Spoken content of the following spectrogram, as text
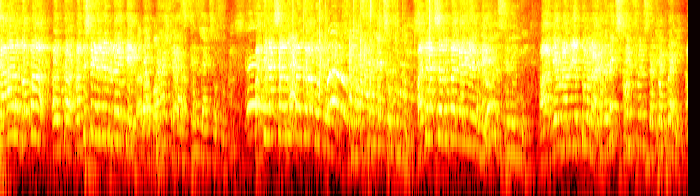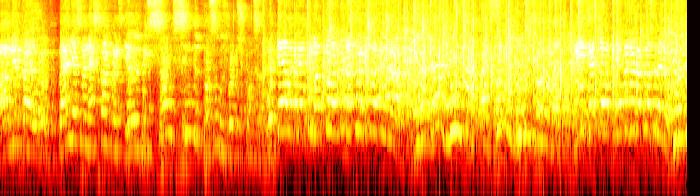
చాలా ఒక ప్రతిష్ట కలిగినటువంటి వ్యక్తి. పది లక్షల రూపాయలు జరగబోతున్నాడు పది లక్షల రూపాయలు కలిగిన వ్యక్తి. ఆ దేవుడు అది చెప్తూ ఉన్నాడు. Next conference that you planning ఆ మీరు ప్లాన్ చేసిన నెక్స్ట్ కాన్ఫరెన్స్కి there will be some single person who is sponsor ఒకే ఒక వ్యక్తి మొత్తం అంత ఖర్చు పెట్టబోతూ ఉన్నాడు. You will lose a single rupee from your life మీ చేతిలో ఒక రూపాయి కూడా పెట్టవసలేదు you will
